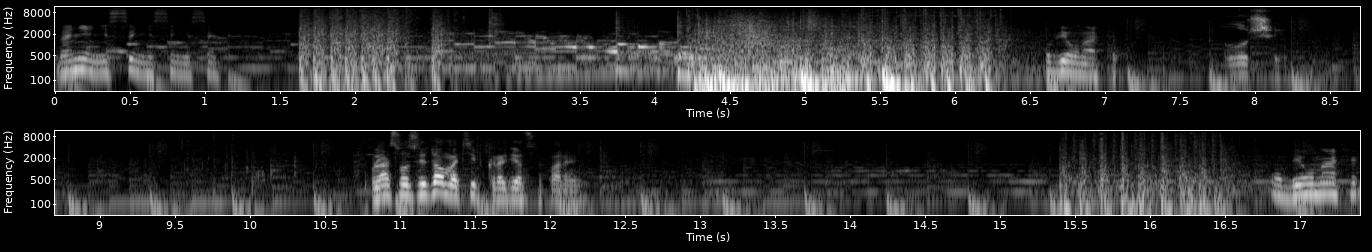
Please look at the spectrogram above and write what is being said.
Да не, не ссы, не ссы, не ссы. Убил нафиг. Лучший. У нас возле дома тип крадется, парень. Убил нафиг.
